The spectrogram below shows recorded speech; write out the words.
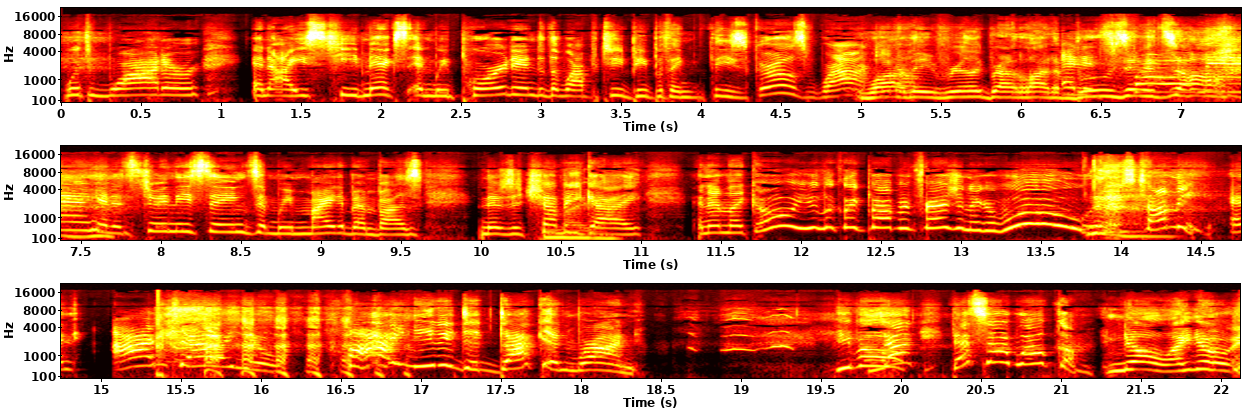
with water and iced tea mix, and we pour it into the Wapatui. People think these girls rock. you wow, know? they really brought a lot of and booze, it's and it's all. and it's doing these things, and we might have been buzzed. And there's a chubby guy, and I'm like, "Oh, you look like Poppin' Fresh," and I go, "Woo!" And his tummy, and I'm telling you, I needed to duck and run. People, Not, that's not welcome. No, I know. And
